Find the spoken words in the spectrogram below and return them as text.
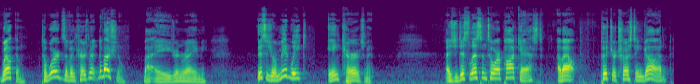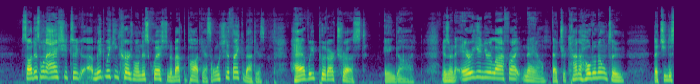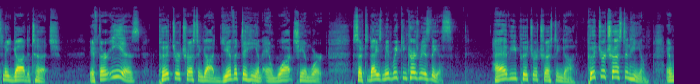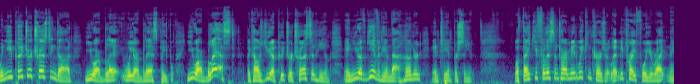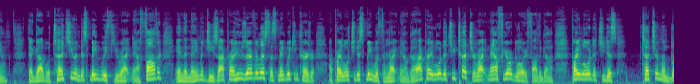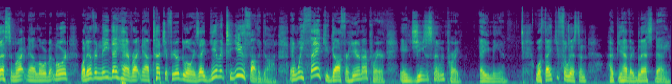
Welcome to Words of Encouragement Devotional by Adrian Ramey. This is your midweek encouragement. As you just listened to our podcast about put your trust in God, so I just want to ask you to uh, midweek encouragement on this question about the podcast. I want you to think about this. Have we put our trust in God? Is there an area in your life right now that you're kind of holding on to that you just need God to touch? If there is, Put your trust in God, give it to Him, and watch Him work. So today's midweek encouragement is this Have you put your trust in God? Put your trust in Him. And when you put your trust in God, you are ble- we are blessed people. You are blessed because you have put your trust in Him and you have given Him that 110%. Well, thank you for listening to our midweek encouragement. Let me pray for you right now that God will touch you and just be with you right now. Father, in the name of Jesus, I pray who's ever listening to this midweek encouragement, I pray, Lord, you just be with them right now, God. I pray, Lord, that you touch them right now for your glory, Father God. Pray, Lord, that you just touch them and bless them right now, Lord. But Lord, whatever need they have right now, touch it for your glory. They give it to you, Father God. And we thank you, God, for hearing our prayer. In Jesus' name we pray. Amen. Well, thank you for listening. Hope you have a blessed day.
